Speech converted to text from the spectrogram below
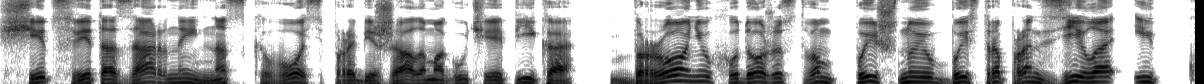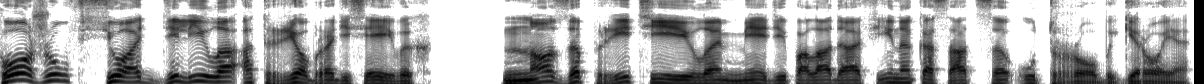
Щит светозарный насквозь пробежала могучая пика, Броню художеством пышную быстро пронзила И кожу всю отделила от ребра Одиссеевых. Но запретила меди Паллада Афина касаться утробы героя.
